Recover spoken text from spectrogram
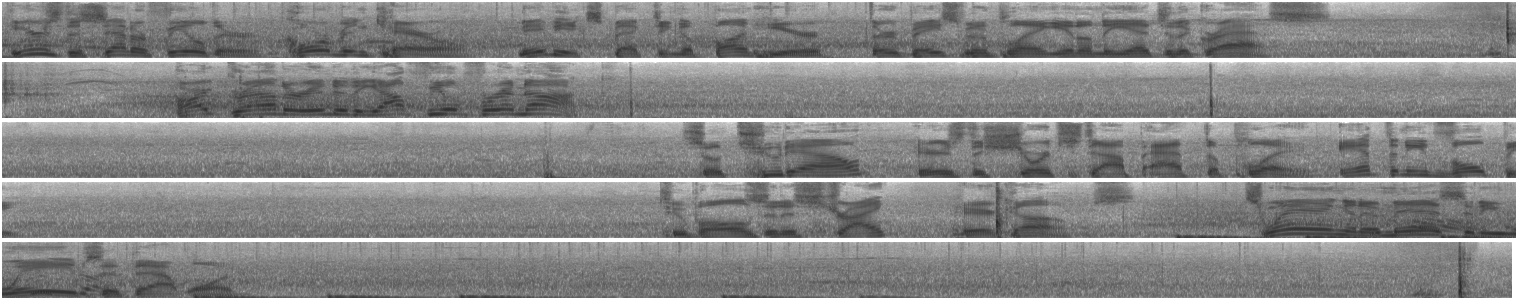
Here's the center fielder, Corbin Carroll. Maybe expecting a bunt here. Third baseman playing in on the edge of the grass. Hard grounder into the outfield for a knock. So two down. Here's the shortstop at the play. Anthony Volpe. Two balls and a strike. Here comes. Swing and a miss, and he waves at that one.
